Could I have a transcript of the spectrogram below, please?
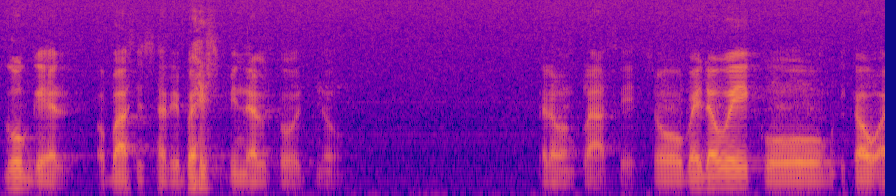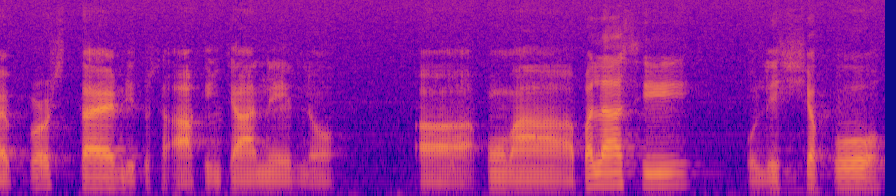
Google o base sa revised penal code, no? Dalawang klase. So, by the way, kung ikaw ay first time dito sa aking channel, no? ah kung mapalasi, pulisya ko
